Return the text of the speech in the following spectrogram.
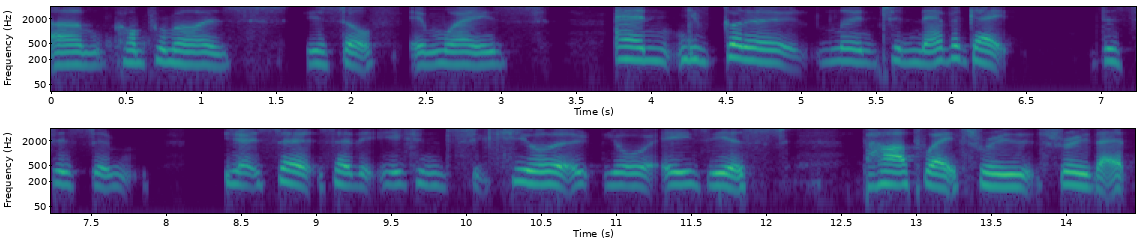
um, compromise yourself in ways, and you've got to learn to navigate the system you know so so that you can secure your easiest pathway through through that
